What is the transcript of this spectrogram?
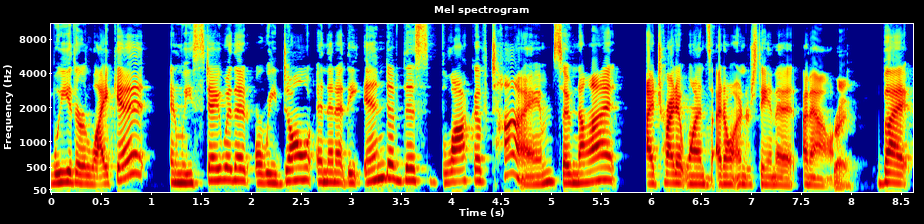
we either like it and we stay with it or we don't. And then at the end of this block of time, so not, I tried it once, I don't understand it, I'm out. Right. But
